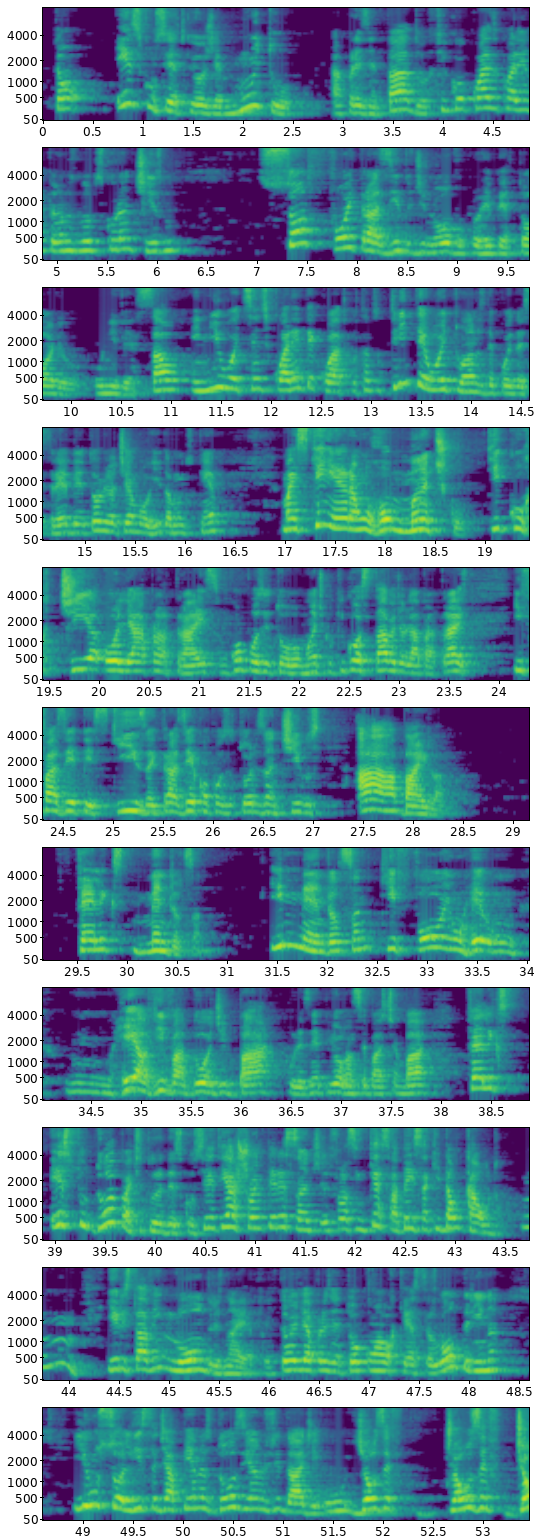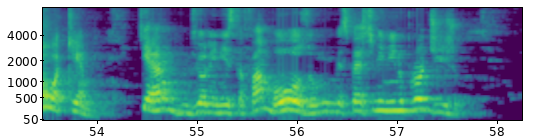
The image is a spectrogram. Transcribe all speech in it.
Então, esse concerto que hoje é muito apresentado ficou quase 40 anos no obscurantismo. Só foi trazido de novo para o repertório universal em 1844, portanto, 38 anos depois da estreia. Beethoven já tinha morrido há muito tempo. Mas quem era um romântico que curtia olhar para trás, um compositor romântico que gostava de olhar para trás e fazer pesquisa e trazer compositores antigos à baila. Félix Mendelssohn. E Mendelssohn, que foi um, re, um, um reavivador de Bach, por exemplo, Johann Sebastian Bach, Félix estudou a partitura desse concerto e achou interessante. Ele falou assim: quer saber? Isso aqui dá um caldo. Hum. E ele estava em Londres na época. Então ele apresentou com a orquestra londrina e um solista de apenas 12 anos de idade, o Joseph, Joseph Joachim, que era um violinista famoso, uma espécie de menino prodígio.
